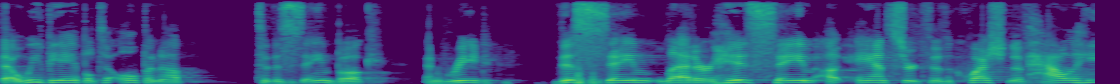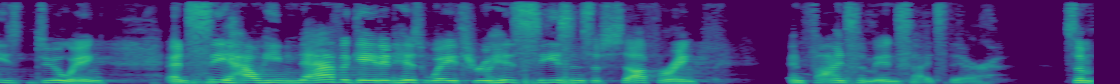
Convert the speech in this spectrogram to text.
that we'd be able to open up to the same book and read this same letter, his same uh, answer to the question of how he's doing, and see how he navigated his way through his seasons of suffering and find some insights there. Some,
